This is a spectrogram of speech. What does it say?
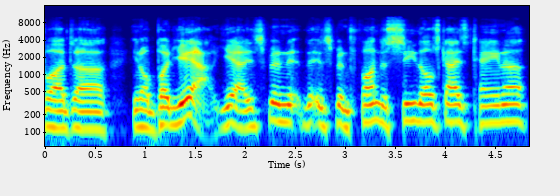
But uh, you know, but yeah, yeah, it's been it's been fun to see those guys. Tena,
